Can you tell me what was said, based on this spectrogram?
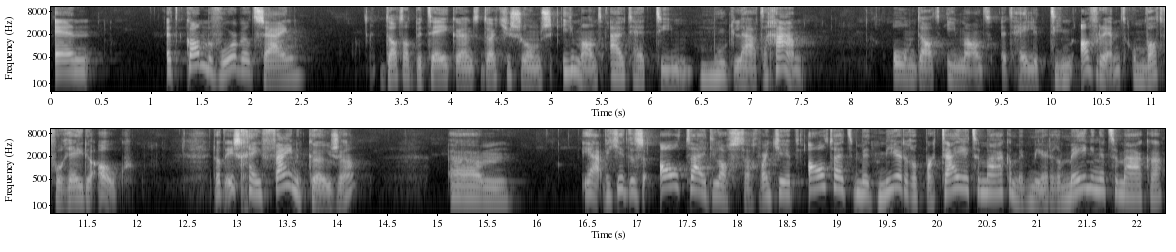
En het kan bijvoorbeeld zijn dat dat betekent dat je soms iemand uit het team moet laten gaan. Omdat iemand het hele team afremt, om wat voor reden ook. Dat is geen fijne keuze, Um, ja, weet je, dat is altijd lastig. Want je hebt altijd met meerdere partijen te maken, met meerdere meningen te maken.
